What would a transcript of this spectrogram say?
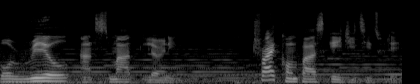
but real and smart learning. Try Compas AGT today.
